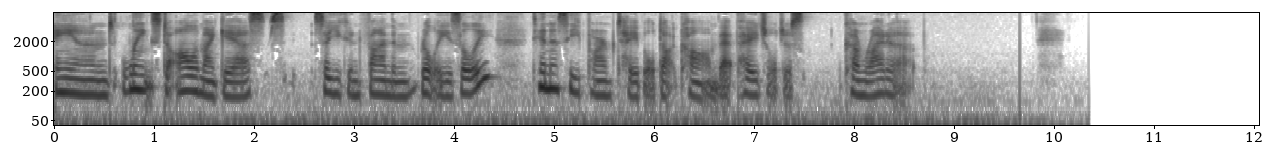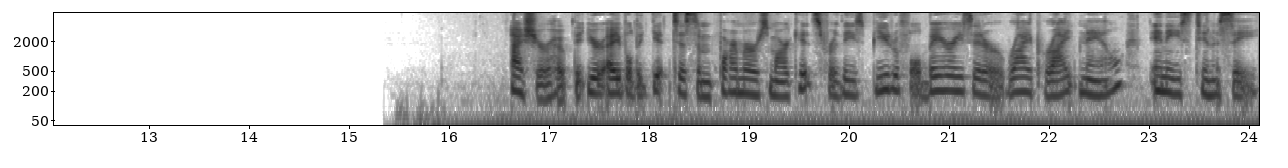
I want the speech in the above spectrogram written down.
and links to all of my guests so you can find them real easily. TennesseeFarmTable.com. That page will just come right up. I sure hope that you're able to get to some farmers markets for these beautiful berries that are ripe right now in East Tennessee.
